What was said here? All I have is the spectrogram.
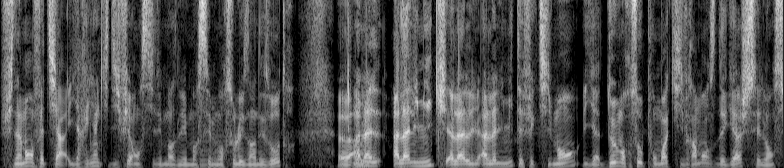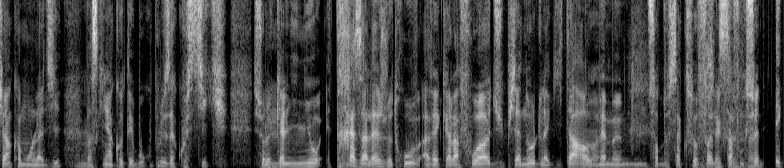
Finalement, en fait, il n'y a, rien qui différencie les, ces morceaux les uns des autres. Euh, à, la, mais- à la limite, à la, à la limite, effectivement, il y a deux morceaux pour moi qui vraiment se dégagent. C'est l'ancien, comme on l'a dit, parce qu'il y a un côté beaucoup plus acoustique sur lequel Nino est très à l'aise, je trouve, avec à la fois du piano, de la guitare, Ouais. même une sorte de saxophone. Ça fonctionne hy-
